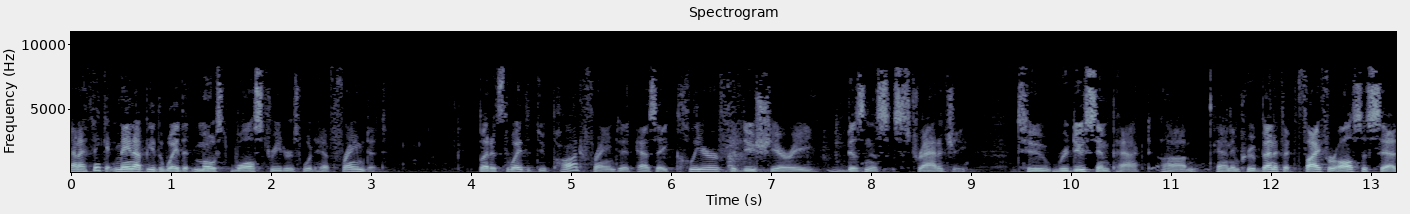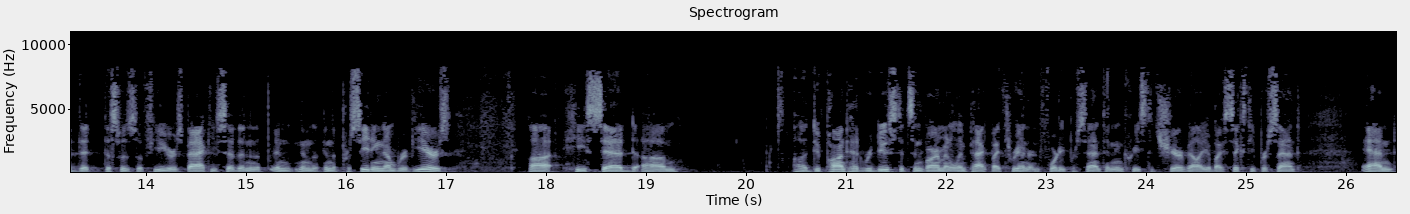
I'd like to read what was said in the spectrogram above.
And I think it may not be the way that most Wall Streeters would have framed it, but it's the way that DuPont framed it as a clear fiduciary business strategy to reduce impact um, and improve benefit. Pfeiffer also said that this was a few years back. He said that in the, in, in the, in the preceding number of years, uh, he said um, uh, DuPont had reduced its environmental impact by 340% and increased its share value by 60%. And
